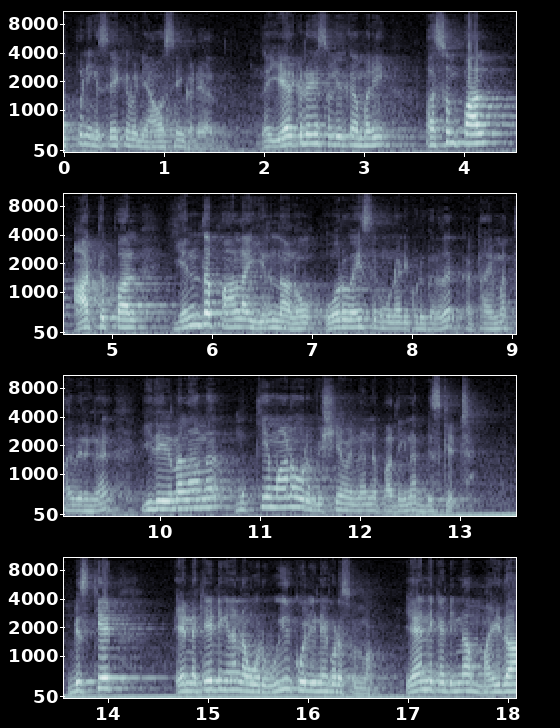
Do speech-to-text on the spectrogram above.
உப்பு நீங்கள் சேர்க்க வேண்டிய அவசியம் கிடையாது. நான் ஏற்கனவே சொல்லியிருக்க மாதிரி பசும்பால் ஆட்டுப்பால் எந்த பாலாக இருந்தாலும் ஒரு வயசுக்கு முன்னாடி கொடுக்கறத கட்டாயமாக தவிருங்க. இது இல்லாமல் முக்கியமான ஒரு விஷயம் என்னென்னு பார்த்தீங்கன்னா பிஸ்கெட். பிஸ்கெட் என்னை கேட்டிங்கன்னா நான் ஒரு உயிர்கோழினே கூட சொல்லலாம். ஏன்னு கேட்டிங்கன்னா மைதா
